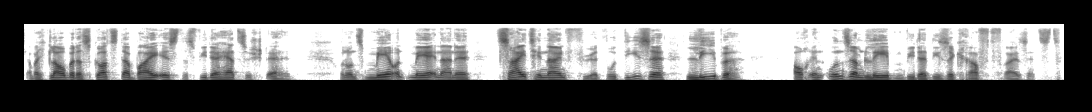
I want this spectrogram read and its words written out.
Aber ich glaube, dass Gott dabei ist, das wiederherzustellen und uns mehr und mehr in eine Zeit hineinführt, wo diese Liebe auch in unserem Leben wieder diese Kraft freisetzt.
